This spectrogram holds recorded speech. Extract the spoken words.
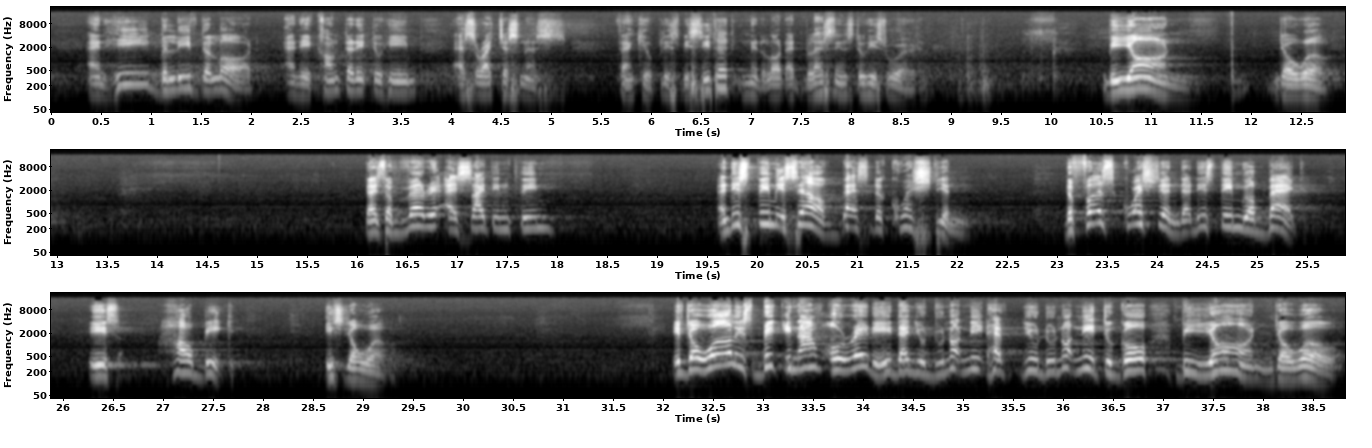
And he believed the Lord, and he counted it to him as righteousness. Thank you. Please be seated. May the Lord add blessings to his word. Beyond your world. That's a very exciting theme. And this theme itself begs the question. The first question that this theme will beg is how big is your world. If your world is big enough already, then you do not need have you do not need to go beyond your world.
